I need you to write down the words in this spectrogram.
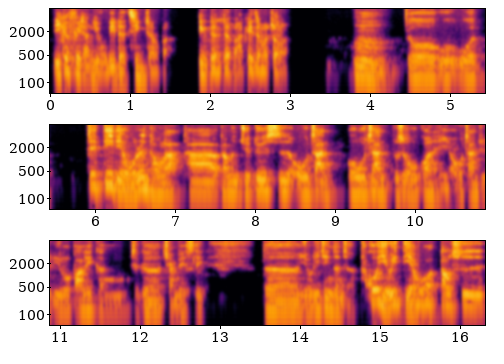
一个非常有力的竞争吧，竞争者吧，可以这么说吧。嗯，就我我。这地点我认同了，他他们绝对是欧战，欧战不是欧冠而已，欧战就欧罗巴利跟这个 Champions League 的有力竞争者。不过有一点我倒是，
